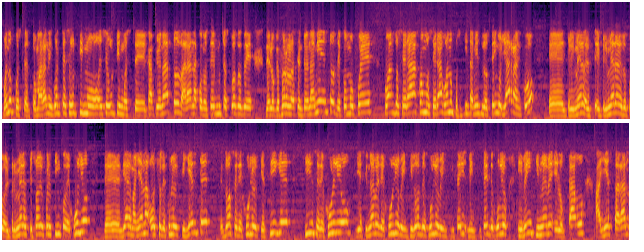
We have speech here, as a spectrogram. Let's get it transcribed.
bueno, pues tomarán en cuenta ese último, ese último este campeonato, darán a conocer muchas cosas de, de lo que fueron los entrenamientos, de cómo fue, cuándo será, cómo será, bueno, pues aquí también lo tengo, ya arrancó, el primero, el, el primer, el primer episodio fue el 5 de julio, del día de mañana, 8 de julio el siguiente, el 12 de julio el que sigue, 15 de julio, 19 de julio, 22 de julio, 26, 26 de julio y 29 el octavo. Allí estarán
